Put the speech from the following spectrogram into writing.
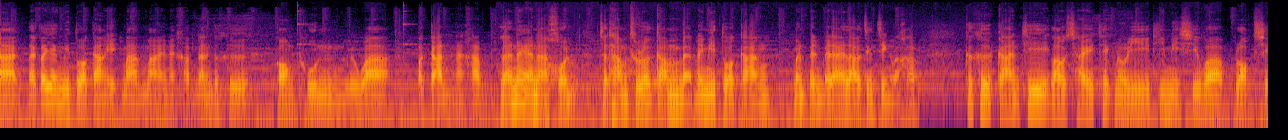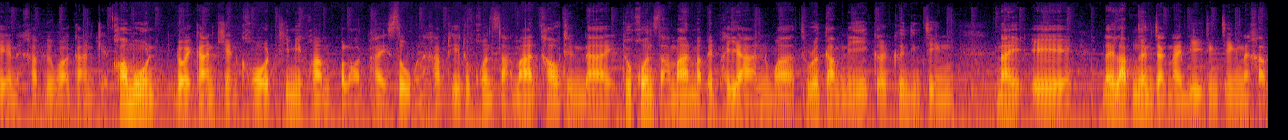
มากๆ แล้วก็ยังมีตัวกลางอีกมากมายนะครับนั่นก็คือกองทุนหรือว่าประกันนะครับและในอนาคตจะทำธุรกรรมแบบไม่มีตัวกลางมันเป็นไปได้แล้วจริงๆหรอครับ ก็คือการที่เราใช้เทคโนโลยีที่มีชื่อว่าบล็อกเชนนะครับหรือว่าการเก็บข้อมูล โดยการเขียนโค้ดที่มีความปลอดภัยสูงนะครับที่ทุกคนสามารถเข้าถึงได้ ทุกคนสามารถมาเป็นพยานว่าธุรกรรมนี้เกิดขึ้นจริงๆนาย A ได้รับเงินจากนาย B จริง ๆ นะครับ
